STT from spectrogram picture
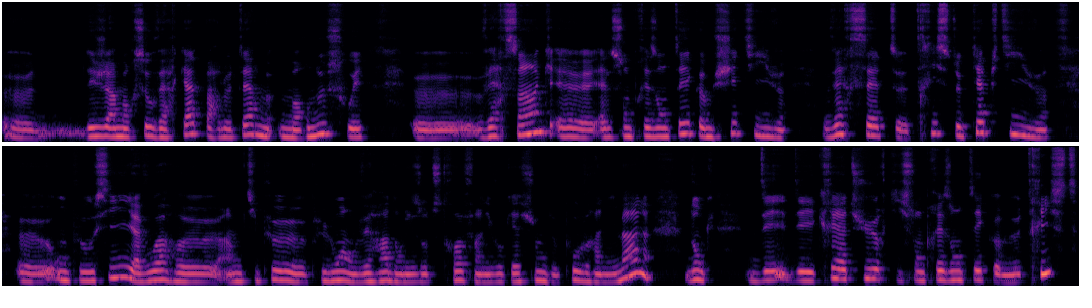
déjà amorcé au vers 4 par le terme morne souhait. vers 5, elles sont présentées comme chétives. Vers 7, triste captive. on peut aussi avoir un petit peu plus loin, on verra dans les autres strophes, hein, l'évocation de pauvre animal. Donc, des, créatures qui sont présentées comme tristes,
